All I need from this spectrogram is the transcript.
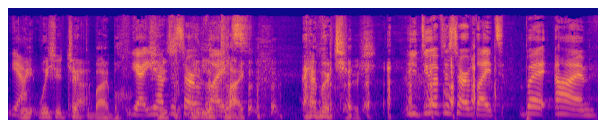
Yeah. We, we should check Yeah. the Bible. Yeah, you have to start with lights. like amateurs. You do have to start with lights, but um,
